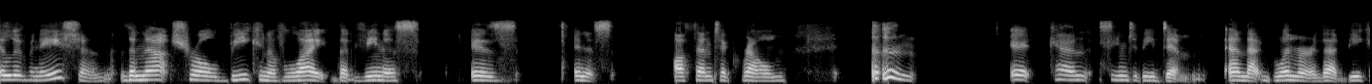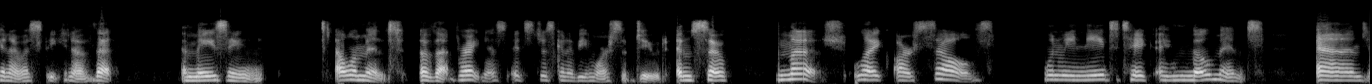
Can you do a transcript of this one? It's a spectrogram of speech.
illumination, the natural beacon of light that Venus is in its authentic realm, it can seem to be dim. And that glimmer, that beacon I was speaking of, that amazing element of that brightness, it's just going to be more subdued. And so, much like ourselves, when we need to take a moment and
